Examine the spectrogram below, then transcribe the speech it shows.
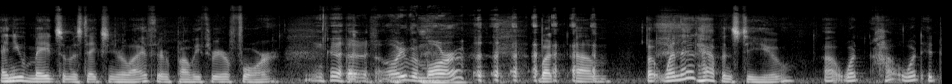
And you've made some mistakes in your life. There are probably three or four, but, or even more. but um, but when that happens to you, uh, what how what it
